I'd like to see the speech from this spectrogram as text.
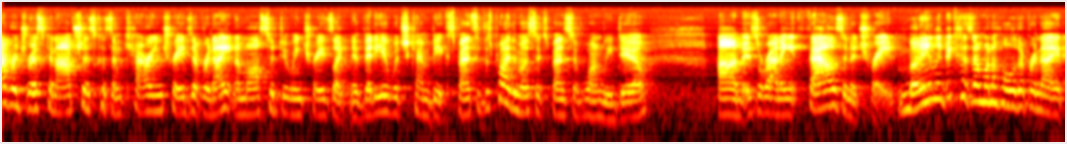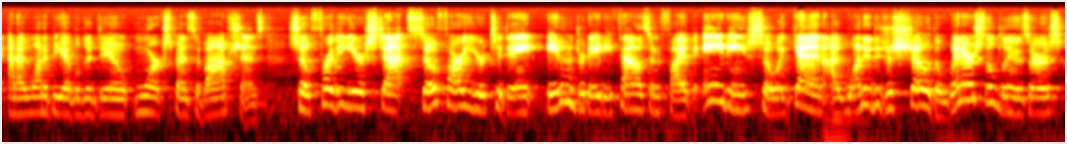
average risk in options, because I'm carrying trades overnight, and I'm also doing trades like NVIDIA, which can be expensive. It's probably the most expensive one we do um, is around 8000 a trade, mainly because I want to hold overnight and I want to be able to do more expensive options. So for the year stats, so far year to date, 880,580. So again, I wanted to just show the winners, the losers,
